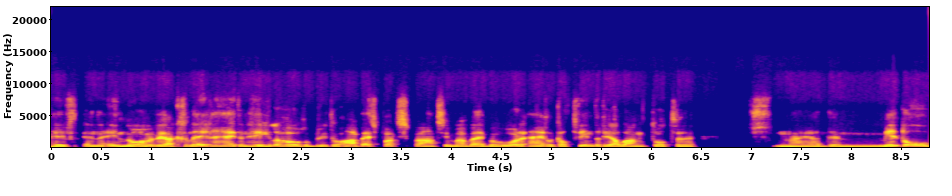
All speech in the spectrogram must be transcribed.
heeft een enorme werkgelegenheid, een hele hoge bruto arbeidsparticipatie, maar wij behoren eigenlijk al twintig jaar lang tot uh, nou ja, de middel,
